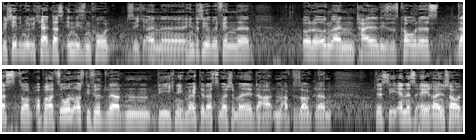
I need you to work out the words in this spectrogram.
besteht die Möglichkeit, dass in diesem Code sich eine Hintertür befindet oder irgendein Teil dieses Codes, dass dort Operationen ausgeführt werden, die ich nicht möchte, dass zum Beispiel meine Daten abgesaugt werden dass die NSA reinschaut.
